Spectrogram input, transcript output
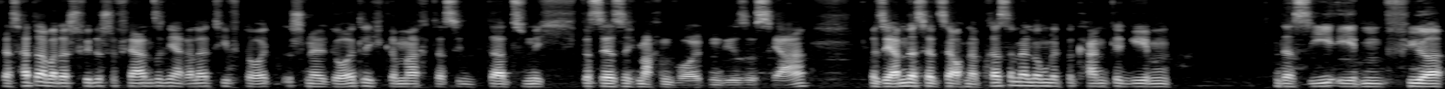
Das hat aber das schwedische Fernsehen ja relativ deut schnell deutlich gemacht, dass sie dazu nicht, dass sie es nicht machen wollten dieses Jahr. Sie haben das jetzt ja auch in der Pressemeldung mit bekannt gegeben, dass sie eben für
